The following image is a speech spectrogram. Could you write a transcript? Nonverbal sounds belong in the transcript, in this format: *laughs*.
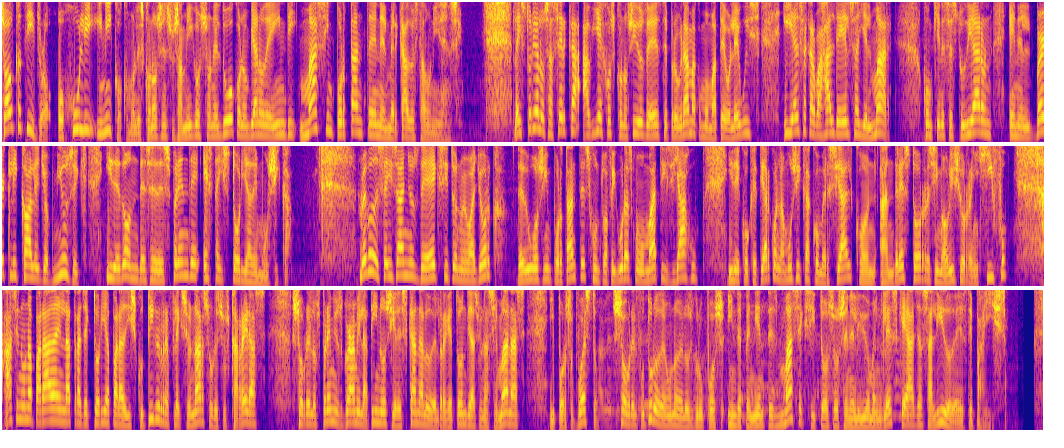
Soul Cathedral, o Juli y Nico, como les conocen sus amigos, son el dúo colombiano de indie más importante en el mercado estadounidense. La historia los acerca a viejos conocidos de este programa como Mateo Lewis y Elsa Carvajal de Elsa y el Mar, con quienes estudiaron en el Berklee College of Music y de donde se desprende esta historia de música. Luego de seis años de éxito en Nueva York, de dúos importantes junto a figuras como Matis Yahoo y de coquetear con la música comercial con Andrés Torres y Mauricio Rengifo, hacen una parada en la trayectoria para discutir y reflexionar sobre sus carreras, sobre los premios Grammy Latinos y el escándalo del reggaetón de hace unas semanas y por supuesto sobre el futuro de uno de los grupos independientes más exitosos en el idioma inglés que haya salido de este país.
